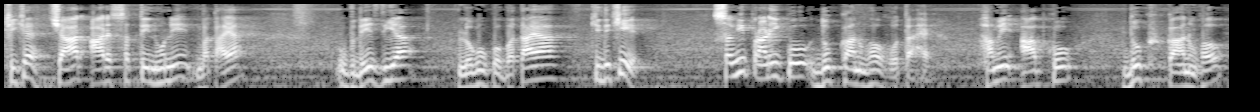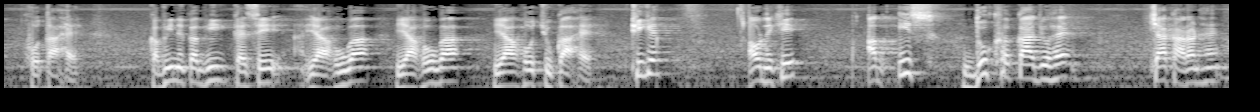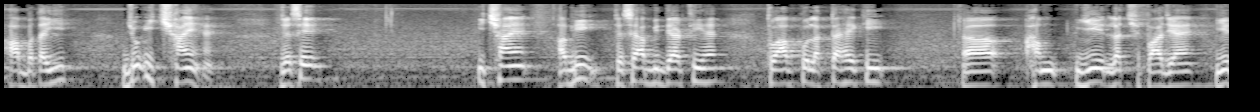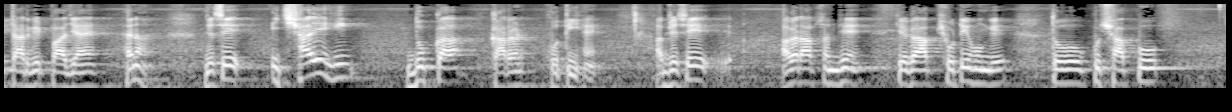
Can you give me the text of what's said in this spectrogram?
ठीक है? चार आर्य सत्य इन्होंने बताया, उपदेश दिया, लोगों को बताया कि देखिए, सभी प्राणी को दुख का अनुभव होता है। हमें आपको दुख का अनुभव होता है। कभी न कभी कैसे या हुआ या होगा, या हो चुका है, ठीक है? और देखिए अब इस दुख का जो है क्या कारण है? आप बताइए जो इच्छाएँ हैं जैसे इच्छाएँ अभी जैसे आप विद्यार्थी हैं तो आपको लगता है कि आ, हम ये लक्ष्य पा जाएँ ये टारगेट पा जाएँ है ना? जैसे इच्छाएँ ही दुख का कारण होती हैं। अब जैसे अगर आप समझें कि अगर आप छोटे होंगे तो कुछ आपको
